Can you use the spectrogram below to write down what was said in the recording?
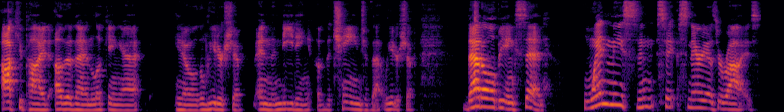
occupied other than looking at, you know, the leadership and the needing of the change of that leadership. That all being said, when these scenarios arise,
